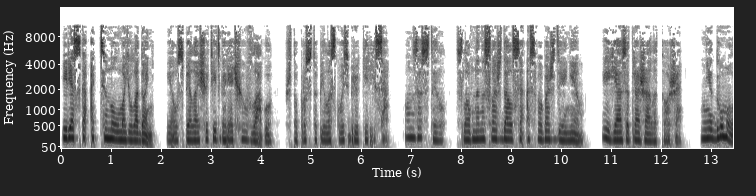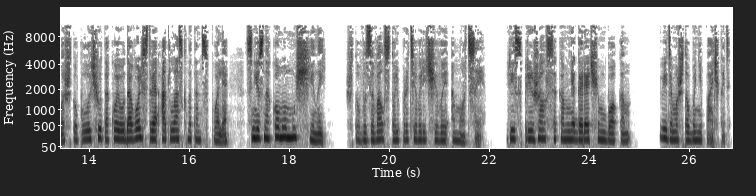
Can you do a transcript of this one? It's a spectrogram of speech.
и резко оттянул мою ладонь. Я успела ощутить горячую влагу, что проступила сквозь брюки риса. Он застыл, словно наслаждался освобождением, и я задрожала тоже. Не думала, что получу такое удовольствие от ласк на танцполе с незнакомым мужчиной, что вызывал столь противоречивые эмоции. Рис прижался ко мне горячим боком, видимо, чтобы не пачкать,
